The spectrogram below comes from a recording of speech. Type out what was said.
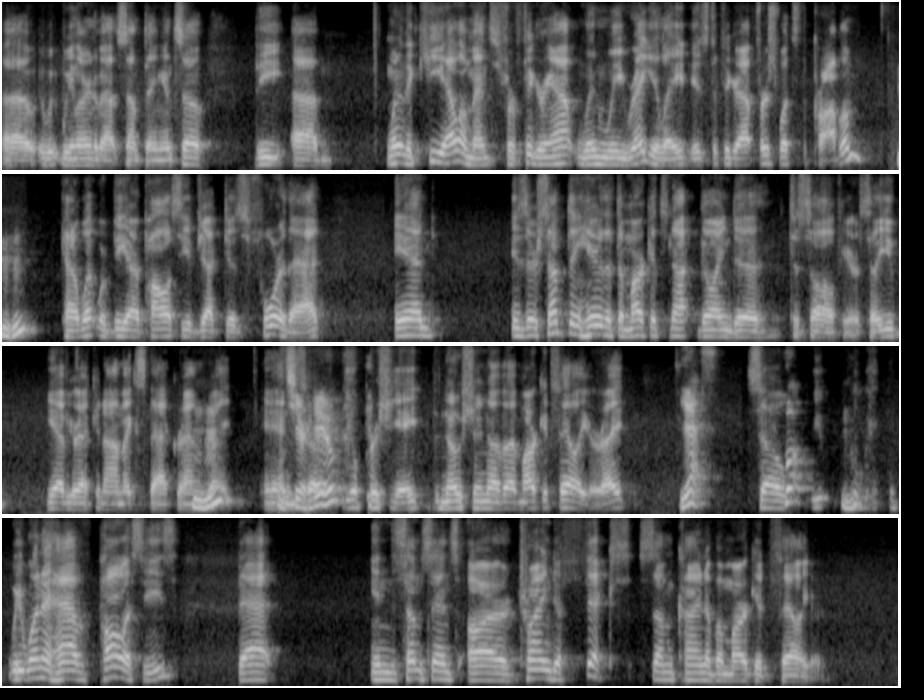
uh, we, we, learn about something. And so the um, one of the key elements for figuring out when we regulate is to figure out first what's the problem. Mm-hmm kind of what would be our policy objectives for that and is there something here that the market's not going to to solve here so you you have your economics background mm-hmm. right and sure so do. you appreciate the notion of a market failure right yes so well, you, mm-hmm. we want to have policies that in some sense are trying to fix some kind of a market failure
